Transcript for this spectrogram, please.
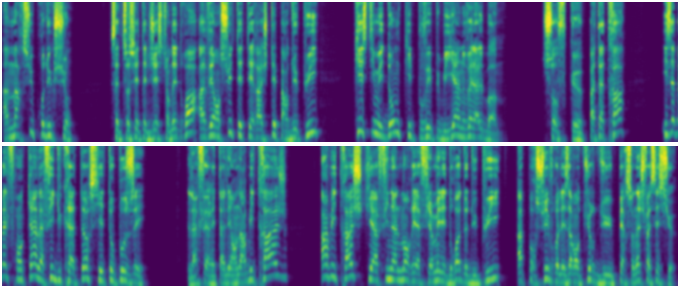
à Marsu Productions. Cette société de gestion des droits avait ensuite été rachetée par Dupuis, qui estimait donc qu'il pouvait publier un nouvel album. Sauf que, patatras, Isabelle Franquin, la fille du créateur, s'y est opposée. L'affaire est allée en arbitrage, arbitrage qui a finalement réaffirmé les droits de Dupuis à poursuivre les aventures du personnage facétieux.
